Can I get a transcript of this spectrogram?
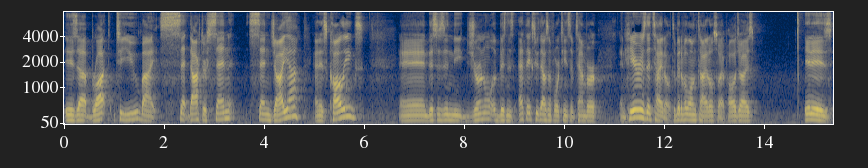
is uh, brought to you by Dr. Sen Sendjaya and his colleagues. And this is in the Journal of Business Ethics, 2014, September. And here is the title. It's a bit of a long title, so I apologize. It is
